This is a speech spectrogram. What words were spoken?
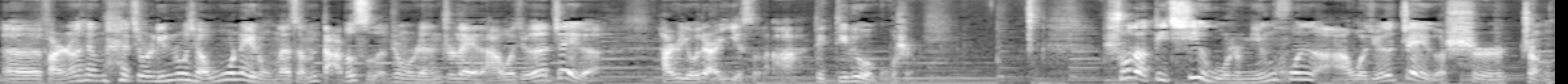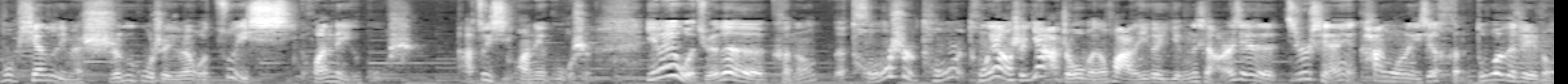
呃，反正像 就是林中小屋那种的，怎么打不死这种人之类的啊。我觉得这个还是有点意思的啊。第第六个故事，说到第七个故事冥婚啊，我觉得这个是整部片子里面十个故事里面我最喜欢的一个故事。啊，最喜欢那故事，因为我觉得可能同是同同样是亚洲文化的一个影响，而且之前也看过了一些很多的这种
